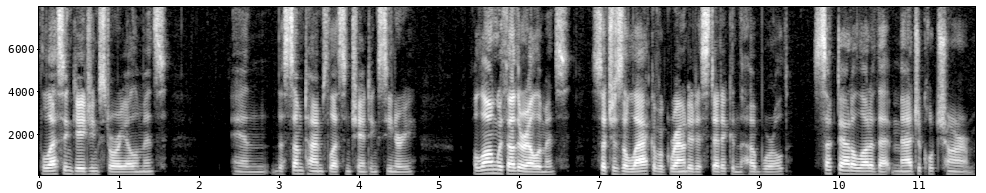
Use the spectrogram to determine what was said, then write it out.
the less engaging story elements and the sometimes less enchanting scenery, along with other elements, such as the lack of a grounded aesthetic in the hub world, sucked out a lot of that magical charm.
